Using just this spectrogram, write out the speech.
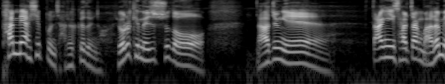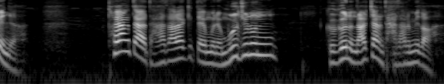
판매하실 분 잘했거든요. 요렇게 매주수도 나중에 땅이 살짝 마르면요. 토양 따라 다 다르기 때문에 물 주는 그거는 날짜는 다 다릅니다.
